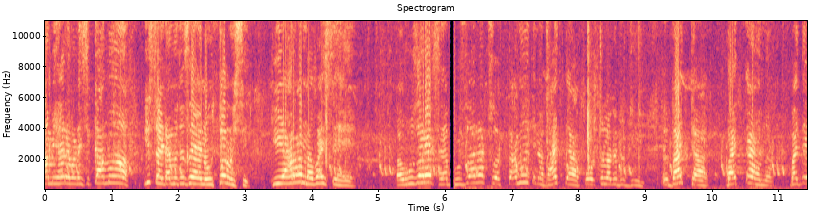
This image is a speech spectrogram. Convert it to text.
আমি হারে বাড়াইছি কাম। ই সাইড আমি তো যাই না উত্তর হইছে। কি আরাম না পাইছে আর রোজা রাখছে রোজা রাখছে, কাম হইতে না বাইকটা কষ্ট লাগে এই বাইকটা বাইকটা না বাইকটা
